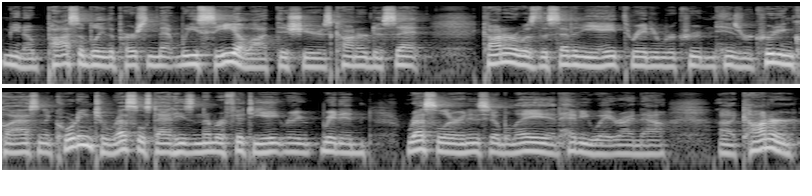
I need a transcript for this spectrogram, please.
you know possibly the person that we see a lot this year is Konner Doucet. Connor was the 78th rated recruit in his recruiting class, and according to WrestleStat, he's the number 58 rated wrestler in NCAA at heavyweight right now. Uh, Connor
